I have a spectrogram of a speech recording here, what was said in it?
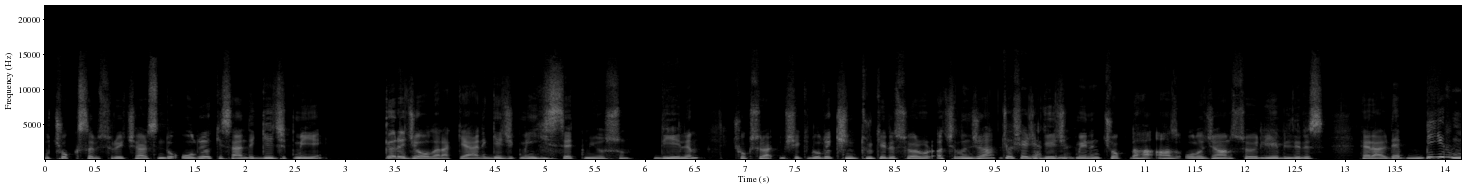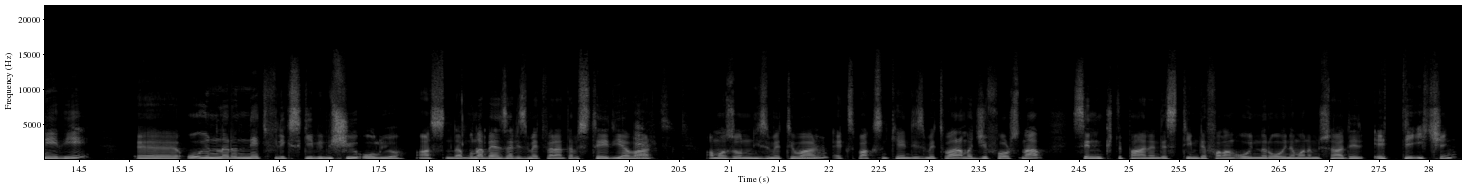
Bu çok kısa bir süre içerisinde oluyor ki sen de gecikmeyi görece olarak yani gecikmeyi hissetmiyorsun diyelim. Çok süratli bir şekilde oluyor. Şimdi Türkiye'de server açılınca Coşacak bu değil mi? gecikmenin çok daha az olacağını söyleyebiliriz. Herhalde bir nevi e, oyunların Netflix gibi bir şey oluyor aslında. Buna benzer hizmet veren tabii Stadia var. Evet. Amazon'un hizmeti var. Hı Xbox'ın kendi hizmeti var ama GeForce Now senin kütüphanende Steam'de falan oyunları oynamana müsaade ettiği için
